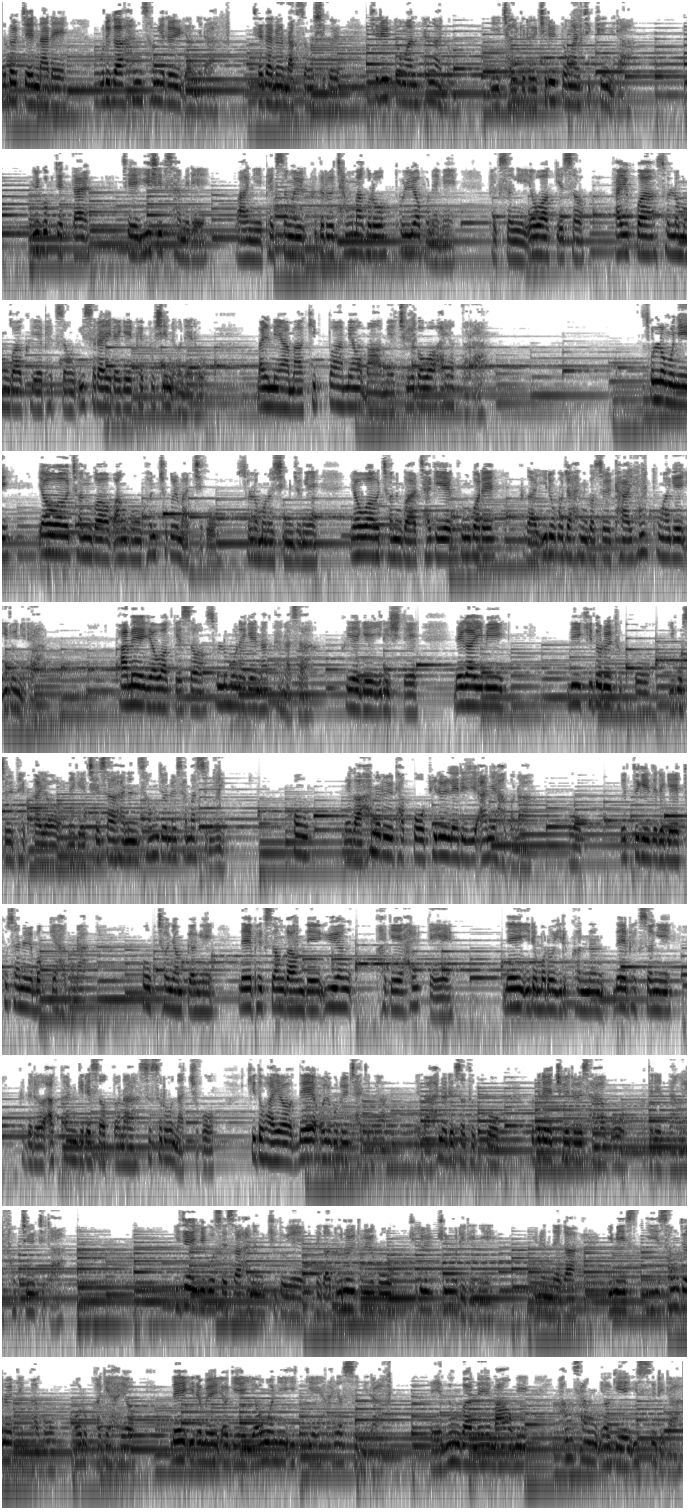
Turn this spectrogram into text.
여덟째 날에 우리가 한 성회를 여니라 제단의 낙성식을 7일 동안 행한 후 이 절기를 7일 동안 지키니라 일곱째 달 제23일에 왕이 백성을 그들의 장막으로 돌려보내매 백성이 여호와께서 다윗과 솔로몬과 그의 백성 이스라엘에게 베푸신 은혜로 말미암아 기뻐하며 마음에 즐거워하였더라. 솔로몬이 여호와의 전과 왕궁 건축을 마치고 솔로몬의 심중에 여호와의 전과 자기의 궁궐에 그가 이루고자 한 것을 다 형통하게 이루니라. 밤에 여호와께서 솔로몬에게 나타나사 그에게 이르시되 내가 이미 네 기도를 듣고 이곳을 택하여 내게 제사하는 성전을 삼았으니 혹 내가 하늘을 닫고 비를 내리지 아니하거나 혹 메뚜기들에게 토산을 먹게 하거나 혹 전염병이 내 백성 가운데 유행하게 할 때에 내 이름으로 일컫는 내 백성이 그들의 악한 길에서 떠나 스스로 낮추고 기도하여 내 얼굴을 찾으면 내가 하늘에서 듣고 그들의 죄를 사하고 그들의 땅을 고칠지라. 이제 이곳에서 하는 기도에 내가 눈을 들고 귀를 기울이리니 이는 내가 이미 이 성전을 택하고 거룩하게 하여 내 이름을 여기에 영원히 있게 하였습니다. 내 눈과 내 마음이 항상 여기에 있으리라.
